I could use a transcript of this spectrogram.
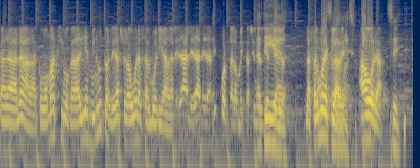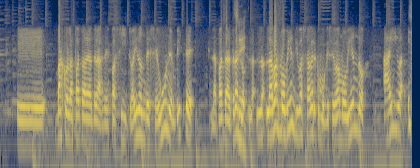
cada nada, como máximo cada 10 minutos le das una buena salmuereada. Le da, le da, le da, no importa la humectación del día La salmuera es clave. Ahora, eh, vas con las patas de atrás, despacito, ahí donde se unen, ¿viste? La pata de atrás, la, vas moviendo y vas a ver como que se va moviendo. Ahí va, es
